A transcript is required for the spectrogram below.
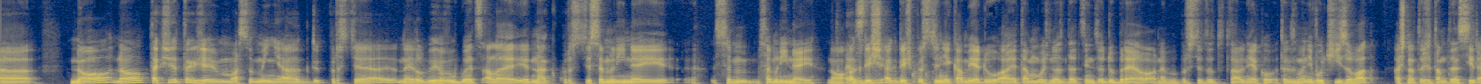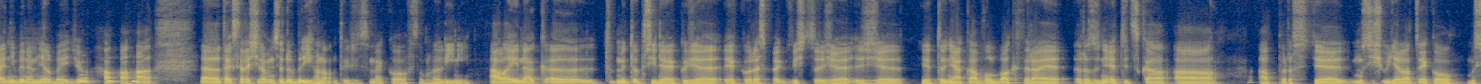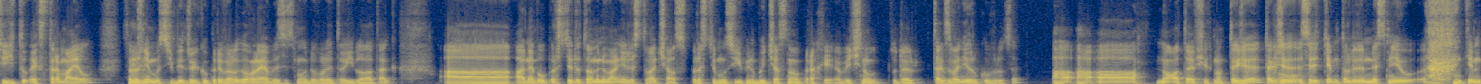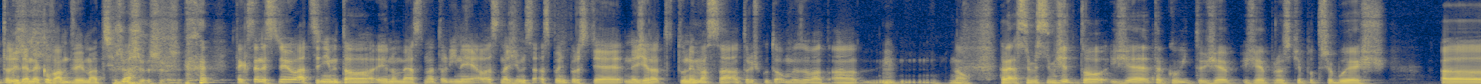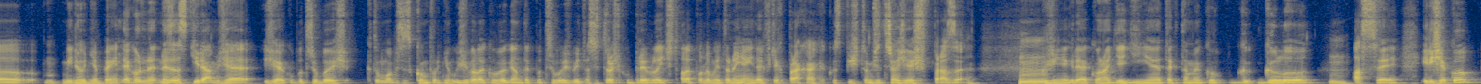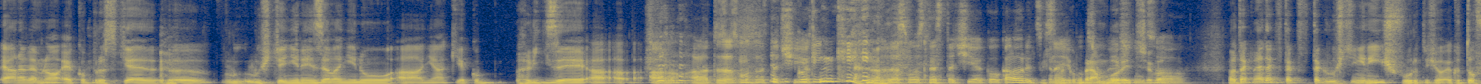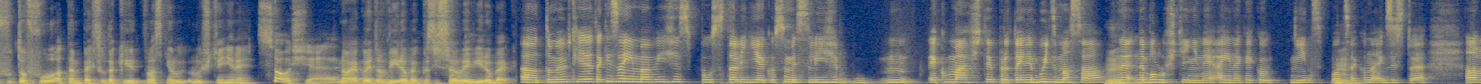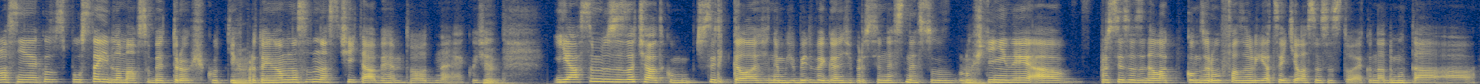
uh, no, no, takže, takže maso míň a kdy, prostě nejedl bych ho vůbec, ale jednak prostě jsem línej, jsem, jsem línej, no, a když, a když prostě někam jedu a je tam možnost dát si něco dobrého, anebo prostě to totálně jako takzvaně očízovat, až na to, že tam ten sír ani by neměl být, jo, ha, ha, ha, eh, tak se radši dám něco dobrýho, no, takže jsem jako v tomhle líný. Ale jinak eh, t- mi to přijde jako, že, jako respekt, víš co, že, že je to nějaká volba, která je rozhodně etická a a prostě musíš udělat jako, musíš jít tu extra mile, samozřejmě hmm. musíš být trošku privilegovaný, aby si mohl dovolit to jídlo a tak, a, a nebo prostě do toho minimálně investovat čas, prostě musíš mít buď čas nebo prachy a většinou to jde takzvaně ruku v ruce. A, a, a, no a to je všechno. Takže, takže No. se těmto lidem nesměju, těmto lidem jako vám dvěma třeba, tak se nesměju a cením to, jenom já jsem na to líný, ale snažím se aspoň prostě nežrat tuny masa a trošku to omezovat a no. Ale já si myslím, že to, že takový to, že, že prostě potřebuješ uh, mít hodně peněz. Jako ne, nezastírám, že, že jako potřebuješ k tomu, aby se komfortně užíval jako vegan, tak potřebuješ být asi trošku privileged, ale podle mě to není ani tak v těch prachách, jako spíš v tom, že třeba žiješ v Praze. Hmm. Že někde jako na dědině, tak tam jako gl hmm. asi. I když jako, já nevím, no, jako prostě uh, luštěniny, zeleninu a nějaký jako hlízy a, a, a, a Ale to zase moc nestačí. Korínky. To zase moc nestačí jako kaloricky, Myslím, ne? jako že brambory třeba. No tak ne, tak, tak, tak luštěniny jíš furt, že jo? Jako tofu, tofu a tempeh jsou taky vlastně lu- luštěniny. Cože? No jako je to výrobek, prostě sojový výrobek. Eh, To mi přijde taky zajímavý, že spousta lidí jako si myslí, že mm, jako máš ty proteiny buď z masa, hmm. ne, nebo luštěniny a jinak jako nic moc Hmm. jako neexistuje. Ale vlastně jako spousta jídla má v sobě trošku těch Hmm. proteinů a ono se to nasčítá během toho dne. Jakože Hmm. Já jsem ze začátku si říkala, že nemůžu být vegan, že prostě nesnesu luštěniny a prostě se zdala konzervu fazolí a cítila jsem se z toho jako nadmutá a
